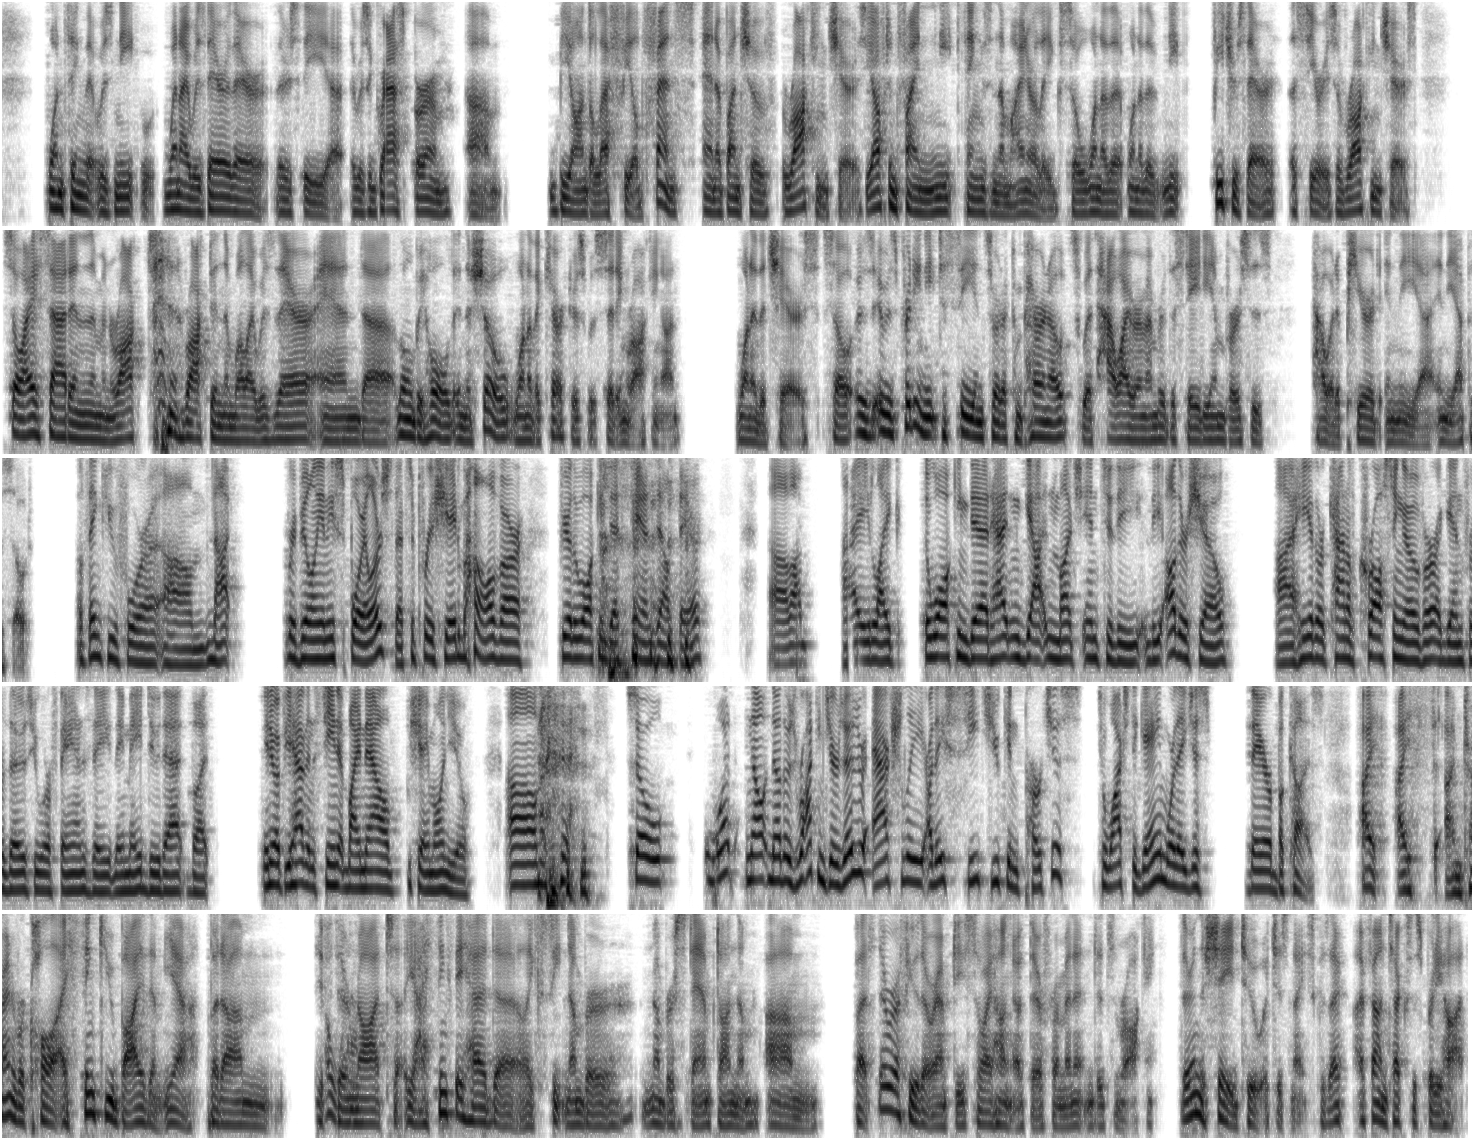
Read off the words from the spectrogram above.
one thing that was neat when I was there, there there's the uh, there was a grass berm um, beyond the left field fence and a bunch of rocking chairs. You often find neat things in the minor leagues. So one of the one of the neat features there, a series of rocking chairs. So I sat in them and rocked rocked in them while I was there, and uh, lo and behold, in the show, one of the characters was sitting rocking on one of the chairs. So it was it was pretty neat to see and sort of compare notes with how I remembered the stadium versus how it appeared in the uh, in the episode. Well, thank you for um, not revealing any spoilers. That's appreciated by all of our Fear the Walking Dead fans out there. Um, I like The Walking Dead hadn't gotten much into the the other show. Uh, here they're kind of crossing over again. For those who are fans, they they may do that, but you know if you haven't seen it by now, shame on you. Um, so what now? Now those rocking chairs, those are actually are they seats you can purchase to watch the game, or are they just there because? I I th- I'm trying to recall. I think you buy them, yeah, but um, if Oh, they're wow. not, uh, yeah, I think they had uh, like seat number number stamped on them. Um, but there were a few that were empty, so I hung out there for a minute and did some rocking. They're in the shade too, which is nice because I, I found Texas pretty hot.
